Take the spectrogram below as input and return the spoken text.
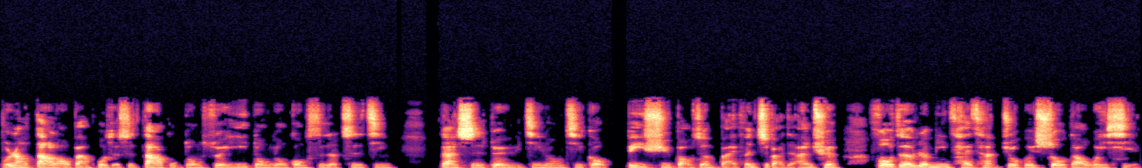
不让大老板或者是大股东随意动用公司的资金。但是对于金融机构，必须保证百分之百的安全，否则人民财产就会受到威胁。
